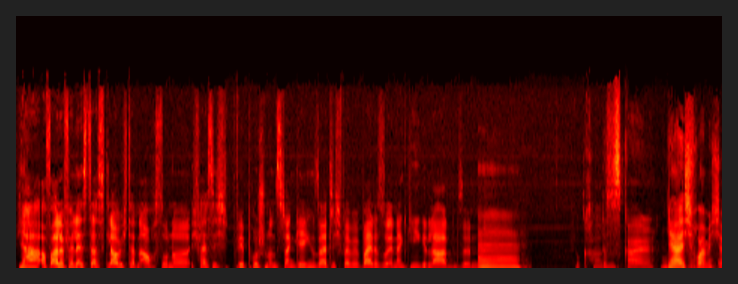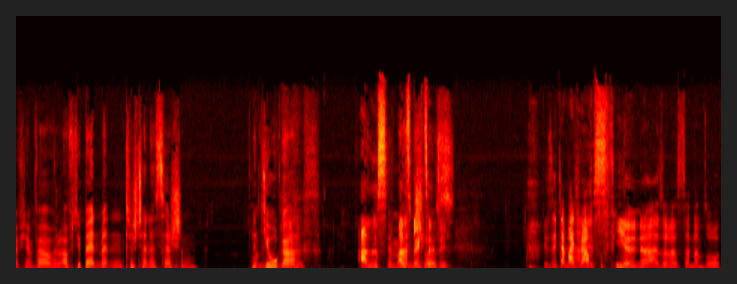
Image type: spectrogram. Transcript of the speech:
Ja, auf alle Fälle ist das, glaube ich, dann auch so eine, ich weiß nicht, wir pushen uns dann gegenseitig, weil wir beide so energiegeladen sind. Mhm. So krass. Das ist geil. Ja, ich freue mich auf jeden Fall auf die Badminton-Tischtennis-Session mit Yoga alles. Alles. im alles Anschluss. gleichzeitig. Wir sind da manchmal Nice. auch zu viel, ne? Also das ist dann, dann so,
